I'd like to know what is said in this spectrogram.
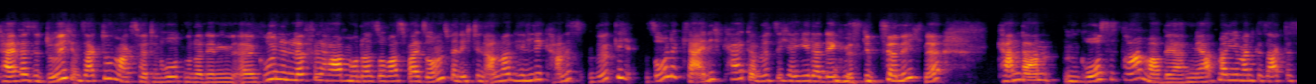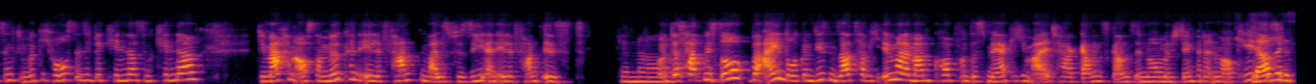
teilweise durch und sage, du magst heute den roten oder den äh, grünen Löffel haben oder sowas, weil sonst, wenn ich den anderen hinlege, kann es wirklich so eine Kleinigkeit, da wird sich ja jeder denken, das gibt es ja nicht, ne? kann dann ein großes Drama werden. Mir hat mal jemand gesagt, es sind wirklich hochsensible Kinder, sind Kinder, die machen aus einer Mücke einen Elefanten, weil es für sie ein Elefant ist. Genau. Und das hat mich so beeindruckt und diesen Satz habe ich immer in meinem Kopf und das merke ich im Alltag ganz, ganz enorm. Und ich denke mir dann immer, okay. Ich glaube, das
